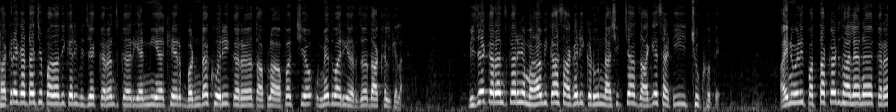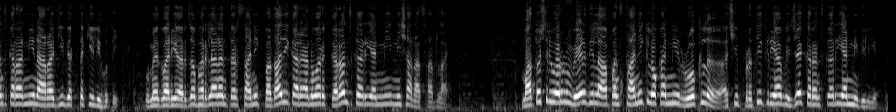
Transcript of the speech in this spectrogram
ठाकरे गटाचे पदाधिकारी विजय करंजकर यांनी अखेर बंडखोरी करत आपला अपक्ष उमेदवारी अर्ज दाखल केला. विजय करंजकर हे महाविकास आघाडीकडून नाशिकच्या जागेसाठी इच्छुक होते. ऐनवेळी पत्ता कट झाल्यानं करंजकरांनी नाराजी व्यक्त केली होती. उमेदवारी अर्ज भरल्यानंतर स्थानिक पदाधिकाऱ्यांवर करंजकर यांनी निशाणा साधलाय. मातोश्रीवरून वेळ दिला पण स्थानिक लोकांनी रोखलं अशी प्रतिक्रिया विजय करंजकर यांनी दिली आहे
